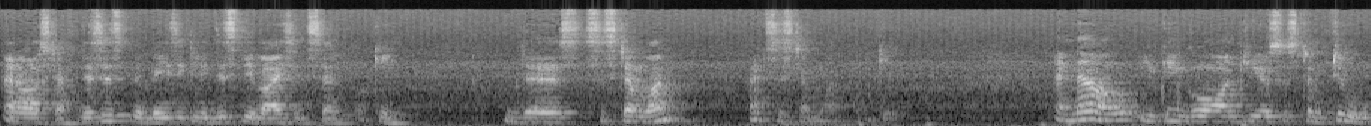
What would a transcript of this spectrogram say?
and all stuff. This is the basically this device itself. Okay the system 1 and system 1 okay. And now you can go on to your system 2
